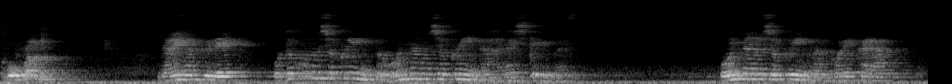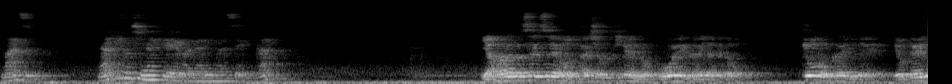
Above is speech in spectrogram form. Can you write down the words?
？5番。大学で男の職員と女の職員が話しています女の職員はこれからまず何をしなければなりませんか？山中先生の退職記念の講演会だけど今日の会議で予定通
